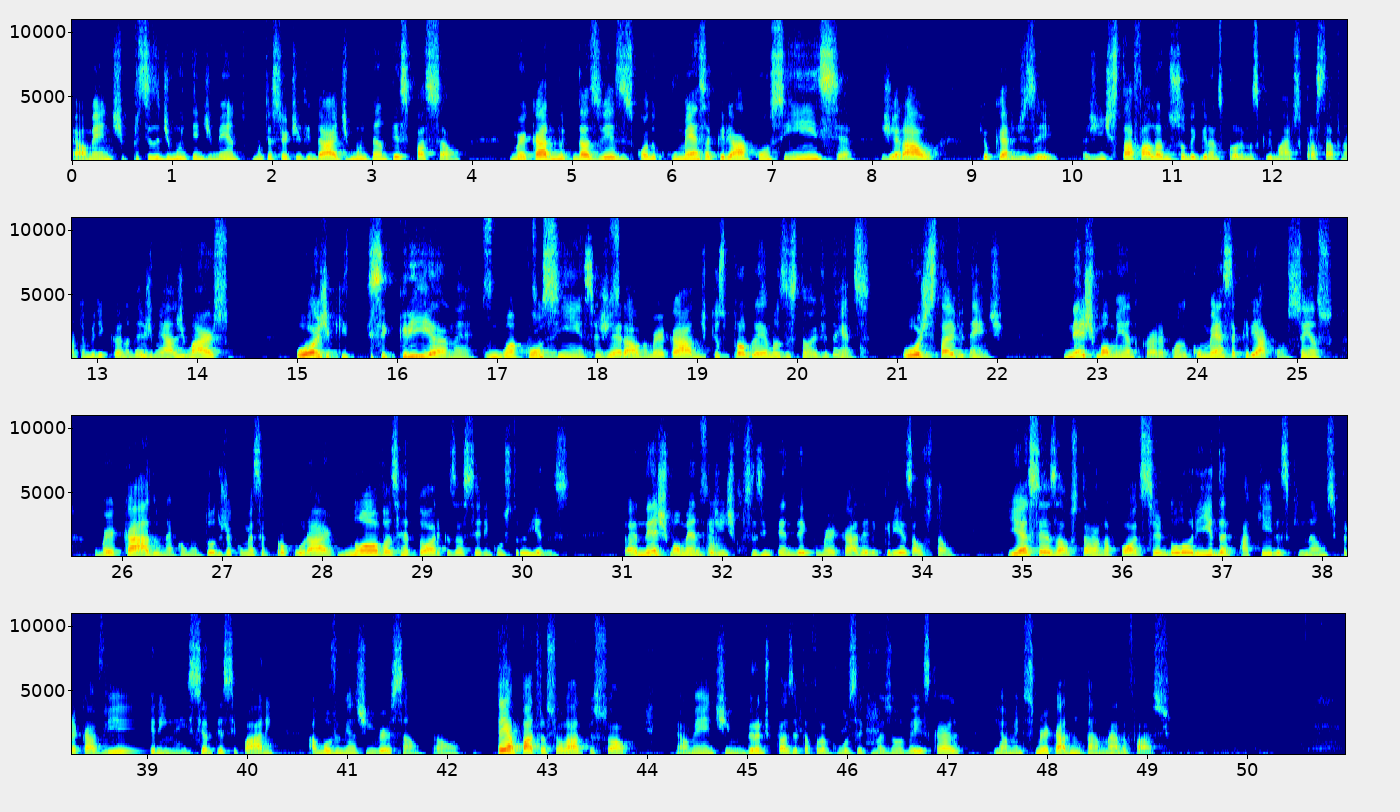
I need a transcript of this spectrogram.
Realmente precisa de muito entendimento, muita assertividade, muita antecipação. O mercado, muitas das vezes, quando começa a criar uma consciência geral, o que eu quero dizer? A gente está falando sobre grandes problemas climáticos para a safra norte-americana desde meados de março. Hoje que se cria né, uma consciência sim, geral sim. no mercado de que os problemas estão evidentes. Hoje está evidente. Neste momento, cara, quando começa a criar consenso, o mercado, né, como um todo, já começa a procurar novas retóricas a serem construídas. Então, é neste momento Exato. que a gente precisa entender que o mercado ele cria exaustão. E essa exaustão ela pode ser dolorida àqueles que não se precaverem né, e se anteciparem a movimentos de inversão. Então, tenha a pátria ao seu lado, pessoal. Realmente um grande prazer estar falando com você aqui mais uma vez, Carla. E realmente esse mercado não está nada fácil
